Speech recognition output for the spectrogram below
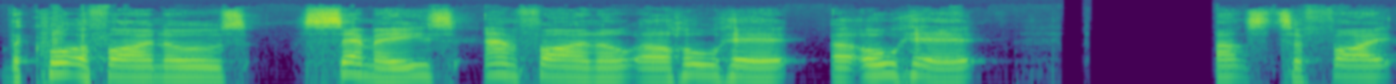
the quarterfinals, semis, and final are all here. Are all here. Chance to fight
